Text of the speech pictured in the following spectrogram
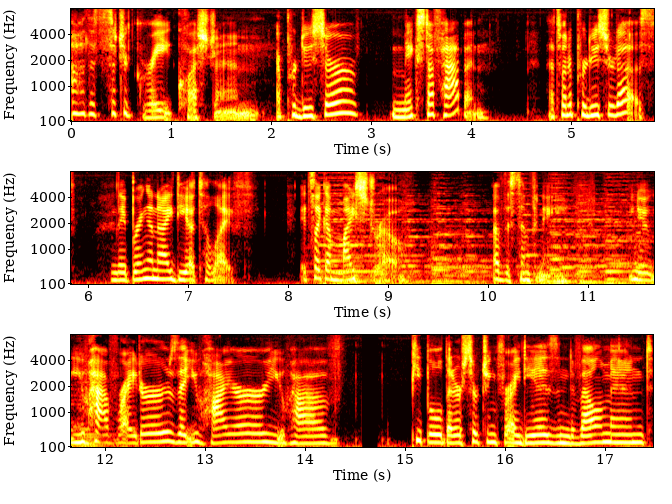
Oh, that's such a great question. A producer makes stuff happen. That's what a producer does. They bring an idea to life. It's like a maestro of the symphony. You know, you have writers that you hire, you have people that are searching for ideas and development.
